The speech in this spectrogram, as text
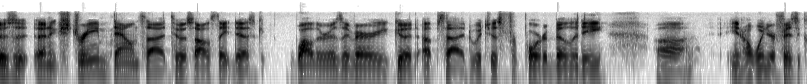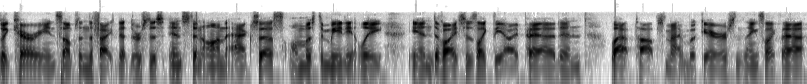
there's a, an extreme downside to a solid state disk, while there is a very good upside, which is for portability. Uh, you know, when you're physically carrying something, the fact that there's this instant on access almost immediately in devices like the iPad and laptops, MacBook Airs, and things like that,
